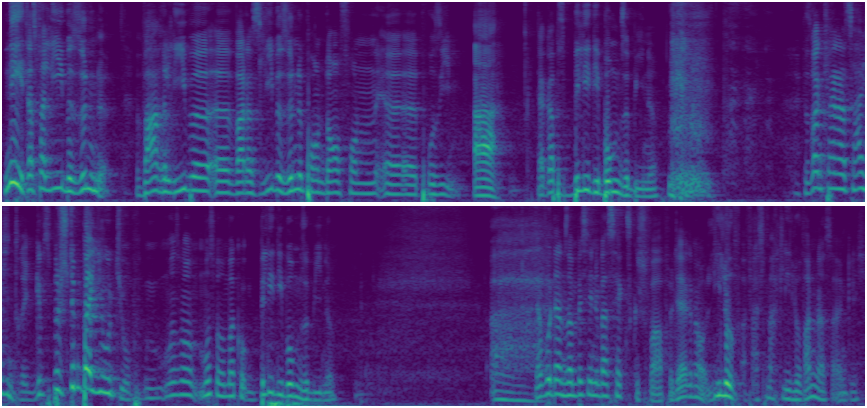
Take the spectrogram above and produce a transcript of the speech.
nee, das war Liebe Sünde. Wahre Liebe äh, war das Liebe Sünde Pendant von äh, ProSieben. Ah, Da gab es Billy die Bumsebiene. Das war ein kleiner Zeichentrick. Gibt's bestimmt bei YouTube. Muss man, muss man mal gucken. Billy die Bumsebiene. Da wurde dann so ein bisschen über Sex geschwafelt. Ja, genau. Lilo, was macht Lilo Wanders eigentlich?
